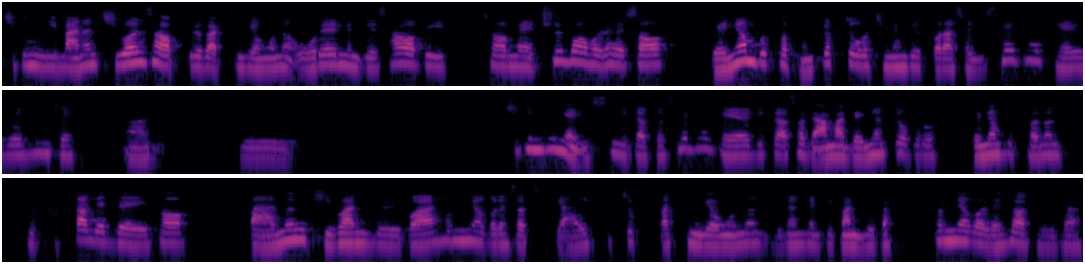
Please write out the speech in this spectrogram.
지금 이 많은 지원 사업들 같은 경우는 올해는 이제 사업이 처음에 출범을 해서 내년부터 본격적으로 진행될 거라서 이 세부 계획을 현재 아, 그 추진 중에 있습니다. 그 세부 계획이 짜서 아마 내년 쪽으로 내년부터는 그 각각에 대해서 많은 기관들과 협력을 해서 특히 IT 쪽 같은 경우는 관련된 기관들과 협력을 해서 저희가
